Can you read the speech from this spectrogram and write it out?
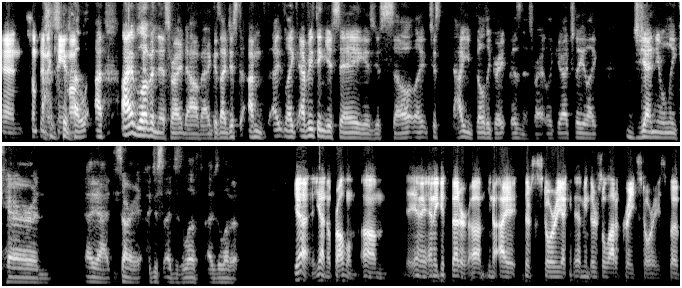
And something that came up. I, am loving this right now, man, because I just, I'm I, like, everything you're saying is just so, like, just how you build a great business, right? Like, you're actually, like, genuinely care and uh, yeah sorry i just i just love i just love it. Yeah yeah no problem. Um and, and it gets better. Um you know i there's a story i can i mean there's a lot of great stories but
